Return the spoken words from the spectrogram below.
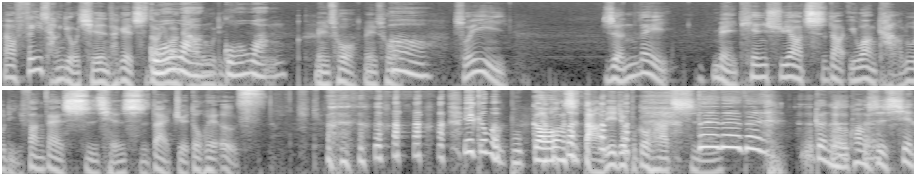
那非常有钱人才可以吃到一万卡路王，里，国王，没错，没错。哦，所以人类每天需要吃到一万卡路里，放在史前时代绝对会饿死。因为根本不够光。是打猎就不够他吃，对对对，更何况是现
